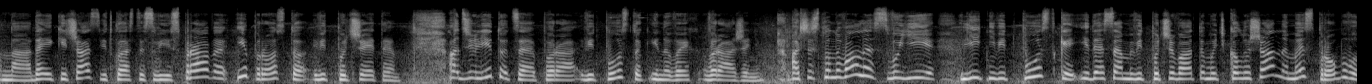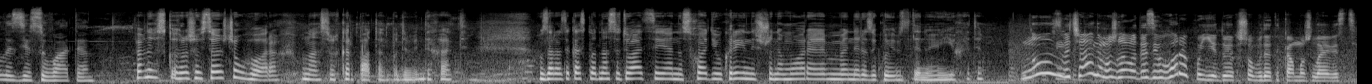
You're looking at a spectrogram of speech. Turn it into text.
на деякий час відкласти свої справи і просто відпочити. Адже літо це пора відпусток і нових вражень. А чи спланували свої літні відпустки і де саме відпочиватимуть калушани? Ми спробували з'ясувати. Певно, скоріше все, що в горах, у наших Карпатах будемо віддихати. Зараз така складна ситуація на сході України, що на море ми не ризикуємо з дитиною їхати. Ну, звичайно, можливо, десь і в гори поїду, якщо буде така можливість.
